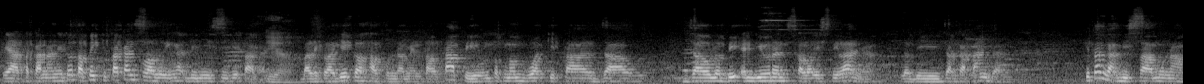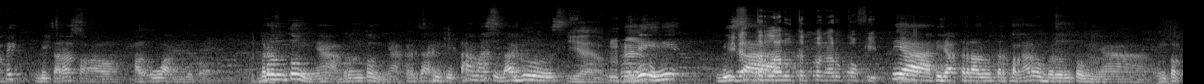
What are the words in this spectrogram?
Ya tekanan itu tapi kita kan selalu ingat di misi kita kan. Iya. Balik lagi ke hal fundamental. Tapi untuk membuat kita jauh jauh lebih endurance kalau istilahnya, lebih jangka panjang, kita nggak bisa munafik bicara soal hal uang gitu. Beruntungnya, beruntungnya kerjaan kita masih bagus. Iya. Jadi ini bisa Tidak terlalu terpengaruh COVID. Iya, tidak terlalu terpengaruh beruntungnya untuk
